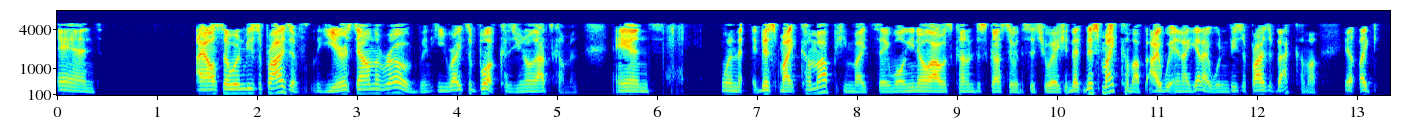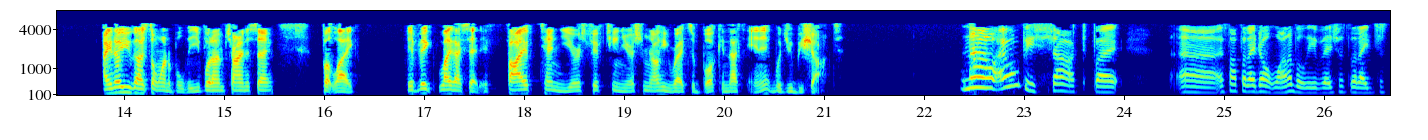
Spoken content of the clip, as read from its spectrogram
And I also wouldn't be surprised if years down the road when he writes a book because you know that's coming, and when this might come up, he might say, "Well, you know, I was kind of disgusted with the situation." That this might come up. I w- and again, I wouldn't be surprised if that come up. You know, like, I know you guys don't want to believe what I'm trying to say, but like, if it, like I said, if five, ten years, fifteen years from now he writes a book and that's in it, would you be shocked? No, I won't be shocked, but uh it's not that I don't want to believe it. It's just that I just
